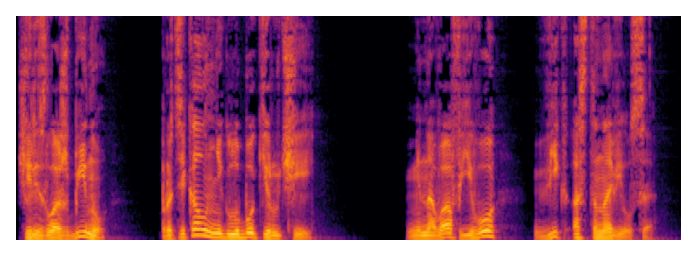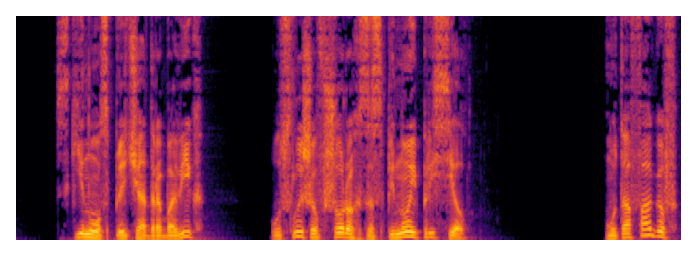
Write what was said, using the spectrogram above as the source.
Через ложбину протекал неглубокий ручей. Миновав его, Вик остановился. Скинул с плеча дробовик, услышав шорох за спиной, присел. Мутафагов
